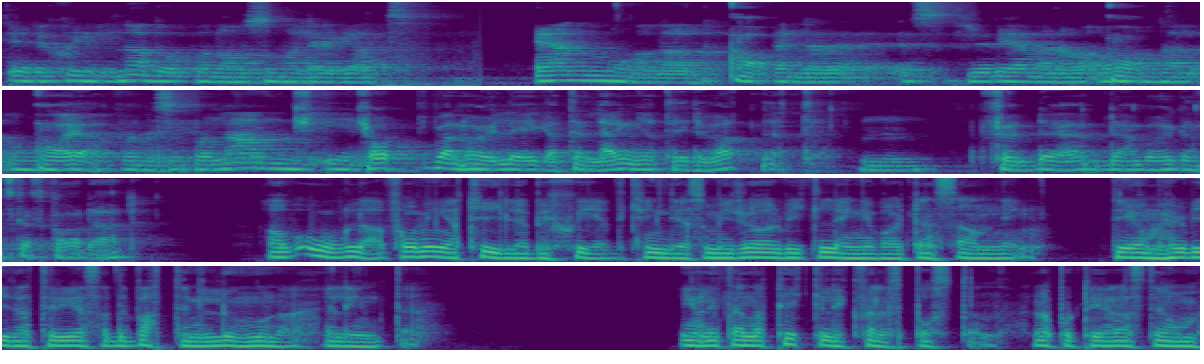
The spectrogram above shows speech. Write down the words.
det, är det skillnad då på någon som har legat en månad? Ja. Eller, för det är det jag menar, om, ja. hon, om ja, ja. funnit sig på land? In... Kroppen har ju legat en längre tid i vattnet. Mm. För det, den var ju ganska skadad. Av Ola får vi inga tydliga besked kring det som i Rörvik länge varit en sanning. Det är om huruvida Therese hade vatten i lungorna eller inte. Enligt en artikel i Kvällsposten rapporteras det om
